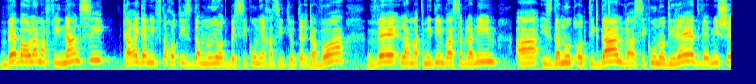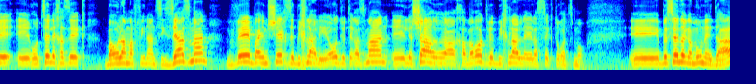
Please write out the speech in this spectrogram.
ובעולם הפיננסי כרגע נפתחות הזדמנויות בסיכון יחסית יותר גבוה, ולמתמידים והסבלנים ההזדמנות עוד תגדל והסיכון עוד ירד, ומי שרוצה לחזק בעולם הפיננסי זה הזמן, ובהמשך זה בכלל יהיה עוד יותר הזמן אה, לשאר החברות ובכלל אה, לסקטור עצמו. אה, בסדר גמור, נהדר.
